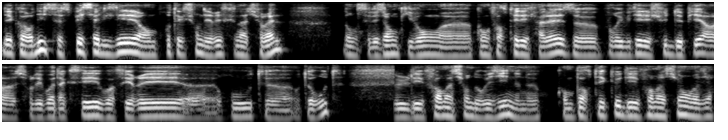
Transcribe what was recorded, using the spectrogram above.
des cordistes spécialisés en protection des risques naturels. Donc, c'est des gens qui vont euh, conforter les falaises euh, pour éviter les chutes de pierres euh, sur les voies d'accès, voies ferrées, routes, autoroutes. Les formations d'origine ne comportaient que des formations, on va dire,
